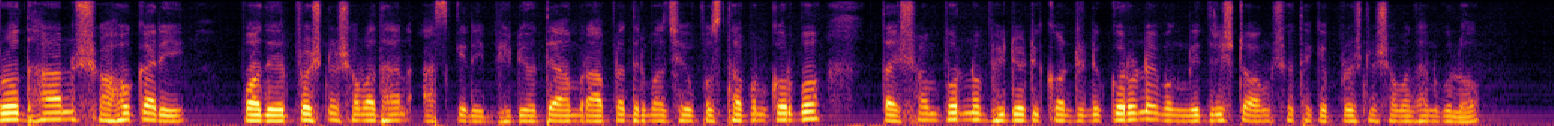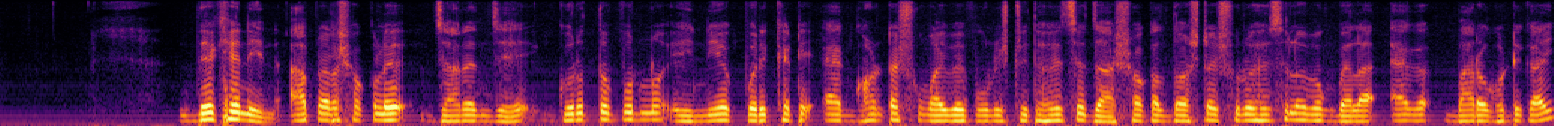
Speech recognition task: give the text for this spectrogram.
প্রধান সহকারী পদের প্রশ্ন সমাধান আজকের এই ভিডিওতে আমরা আপনাদের মাঝে উপস্থাপন করব। তাই সম্পূর্ণ ভিডিওটি কন্টিনিউ করুন এবং নির্দিষ্ট অংশ থেকে প্রশ্ন সমাধানগুলো দেখে নিন। আপনারা সকলে জানেন যে গুরুত্বপূর্ণ এই নিয়োগ পরীক্ষাটি এক ঘণ্টা সময়ব্যাপী অনুষ্ঠিত হয়েছে, যা সকাল দশটায় শুরু হয়েছিল এবং বেলা এগা- বারো ঘটিকায়,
